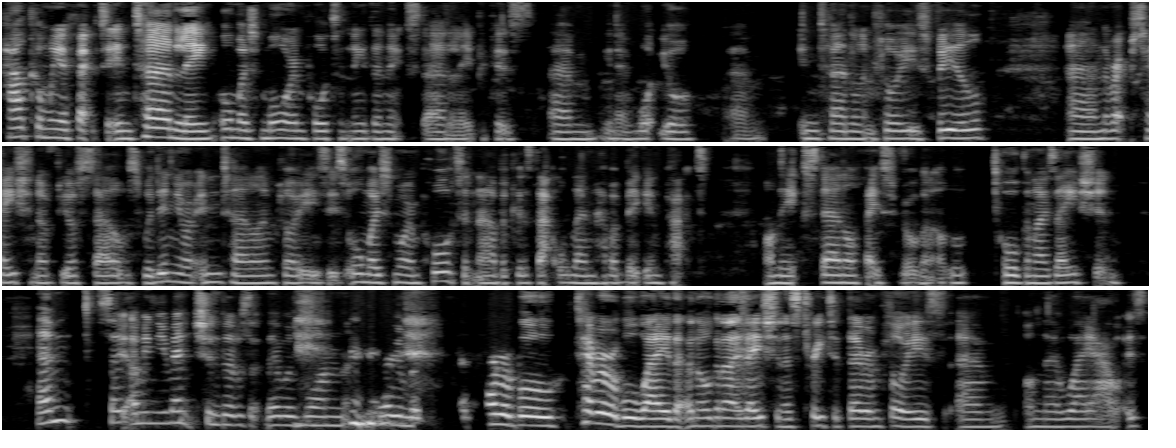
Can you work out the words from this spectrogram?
How can we affect it internally almost more importantly than externally because um, you know what your um, internal employees feel and the reputation of yourselves within your internal employees is almost more important now because that will then have a big impact on the external face of your organization. Um, so i mean you mentioned there was there was one moment a terrible terrible way that an organization has treated their employees um, on their way out. Is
